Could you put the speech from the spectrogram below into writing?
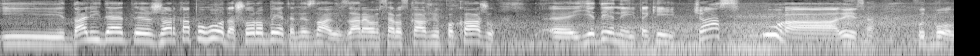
і далі йде е, жарка погода. Що робити? Не знаю. Зараз я вам все розкажу і покажу. Е, єдиний такий час, уга, дивіться, футбол.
